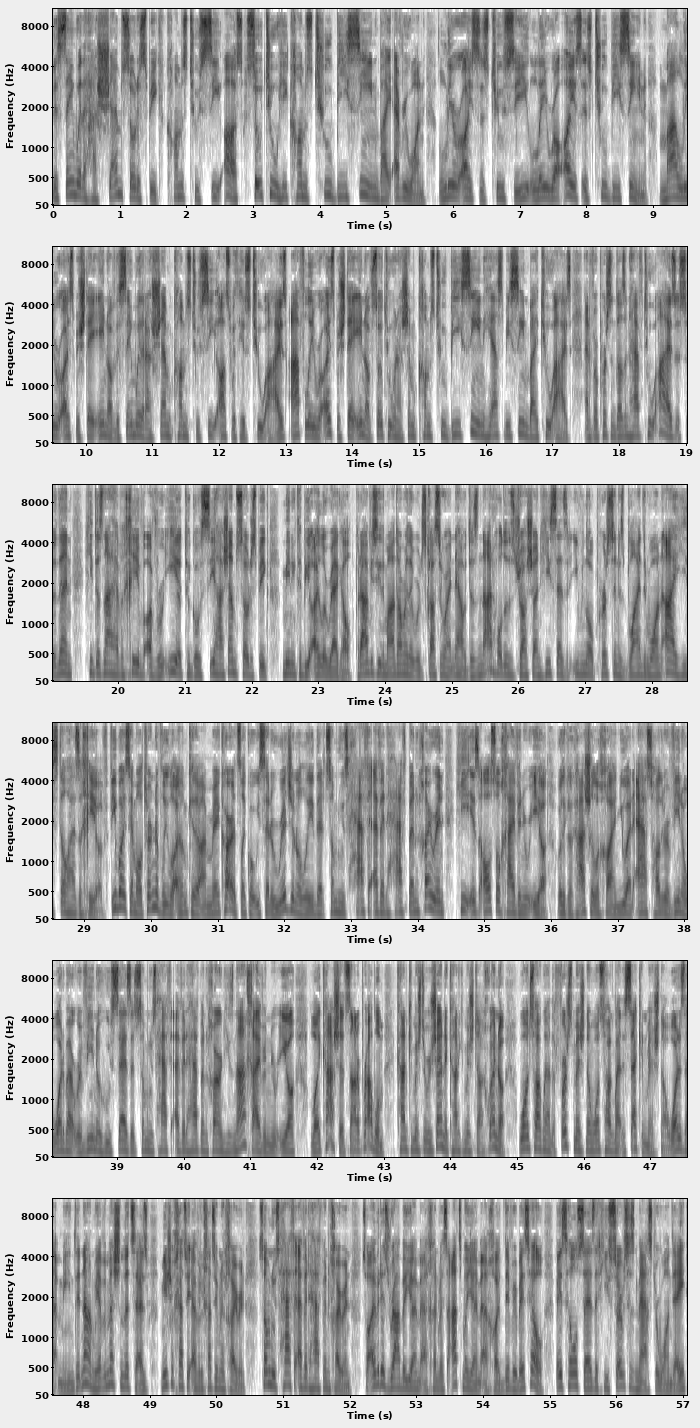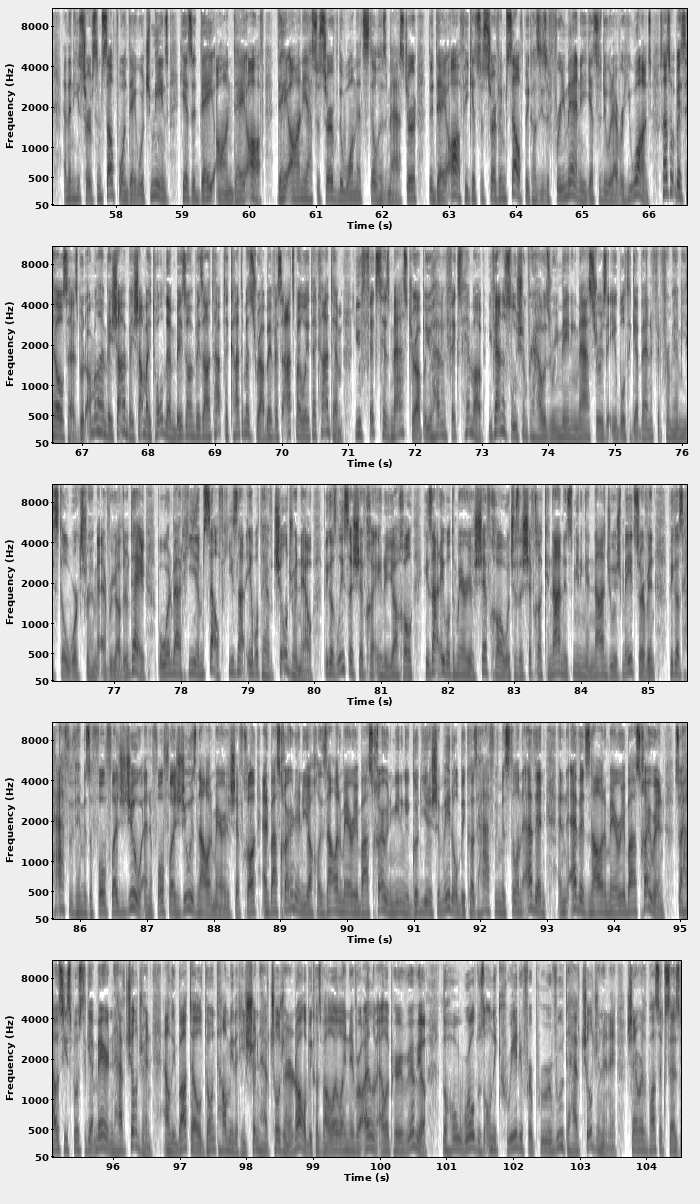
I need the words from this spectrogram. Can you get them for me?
same way that Hashem, so to speak, comes to see us, so too he comes to be seen by everyone. Lir is to see, leira is to be seen. Ma lir of the same way that Hashem comes to see us with his two eyes. Af leira of so too when Hashem comes to be seen, he has to be seen by two eyes. And if a person doesn't have two eyes, so then he does not have a chiv of ru'iyah to go see Hashem, so to speak, meaning to be Ayla Regel. But obviously the Madamar that we're discussing right now does not hold this drasha, and he says that even though a person is blind in one eye, he still has a chiyuv. V'boy say alternatively, it's like what we said originally that someone who's half eved, half ben chayrin, he is also chayv in ru'iyah. Or the kakasha lecha, and you had asked Had Ravina, what about Ravina who says that someone who's half eved, half ben chayrin, he's not chayv in ru'iyah, like kasha, it's not a problem. Kan commissioner Commissioner Achrena. One's talking about the first Mishnah, one's talking about the second Mishnah. What does that mean? Now we have a Mishnah that says Misha chatzu eved, chatzu ben chayrin. Someone who's half eved, half ben chayrin. So eved is Rabbi Yom Echad, ves atzma Yom Echad, Divri Beis Hillel. Hill says that he serves his master one day and then he serves himself one day, which means he has a day on, day off. Day on, he has to serve the one that's still his master. The day off, he gets to serve himself because he's a free man and he gets to do whatever he wants. So that's what Beis Hillel says. But Amrlam Beisham, Beisham, I told them, Bezon Bezon Tap, to kantem es Rabbi ves atzma kantem. You fixed his master up, but you haven't fixed him up. You found a solution for how his remaining master is able to get benefit from him. He still works for him every other day. But what about he himself? He's not able to have children now because Lisa Shifcha in a he's not able to marry a Shifcha, which is a Shifcha Kananis, meaning a non Jewish maidservant, because half of him is a full fledged Jew, and a full fledged Jew is not allowed to marry a Shifcha, and Bascharin and Yachal is not allowed to marry a Bascharin, meaning a good Yiddish maidel, because half of him is still an Eved, and an Eved's not allowed to marry a Bascharin. So how is he supposed to get married and have children? Ali Batel, don't tell me that he shouldn't have children at all, because Val O'Le Niveram El Perivio, the whole world was only created for Puravu to have children in it. Shenemar the Pasuk says,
